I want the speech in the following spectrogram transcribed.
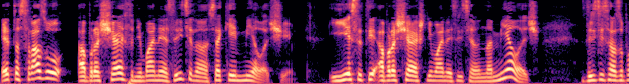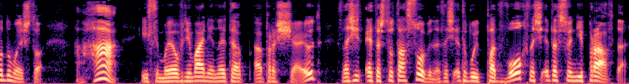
это сразу обращает внимание зрителя на всякие мелочи. И если ты обращаешь внимание зрителя на мелочь, зритель сразу подумает, что «Ага, если мое внимание на это обращают, значит, это что-то особенное, значит, это будет подвох, значит, это все неправда».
